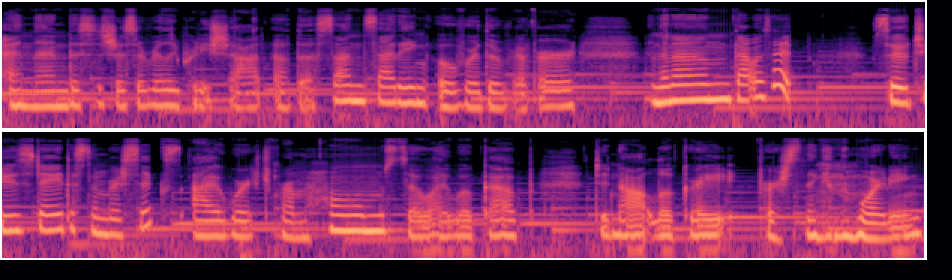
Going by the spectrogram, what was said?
And then this is just a really pretty shot of the sun setting over the river. And then um, that was it. So, Tuesday, December 6th, I worked from home. So, I woke up, did not look great first thing in the morning.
